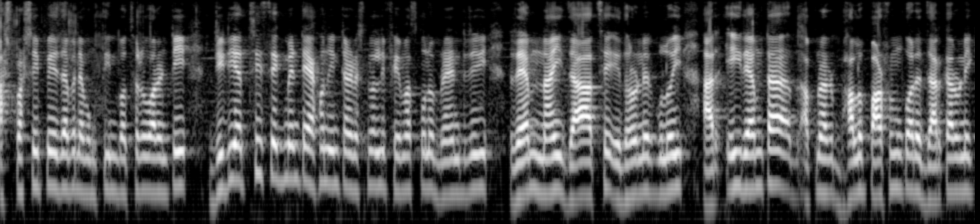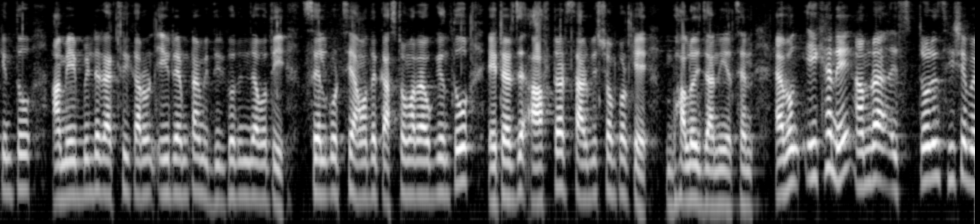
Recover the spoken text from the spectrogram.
আশপাশেই পেয়ে যাবেন এবং তিন বছরের ওয়ারেন্টি। ডিডিআর থ্রি সেগমেন্টে এখন ইন্টারন্যাশনালি ফেমাস কোনো ব্র্যান্ডেরই র্যাম নাই, যা আছে এ ধরনেরগুলোই। আর এই র্যামটা আপনার ভালো পারফর্ম করে, যার কারণে কিন্তু আমি এই বিল্ডে রাখছি, কারণ এই র্যামটা আমি দীর্ঘদিন যাবতই সেল করছি আমাদের কাস্টমাররাও কিন্তু এটার যে আফটার সার্ভিস সম্পর্কে ভালোই জানিয়েছেন। এবং এখানে আমরা স্টোরেজ হিসেবে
